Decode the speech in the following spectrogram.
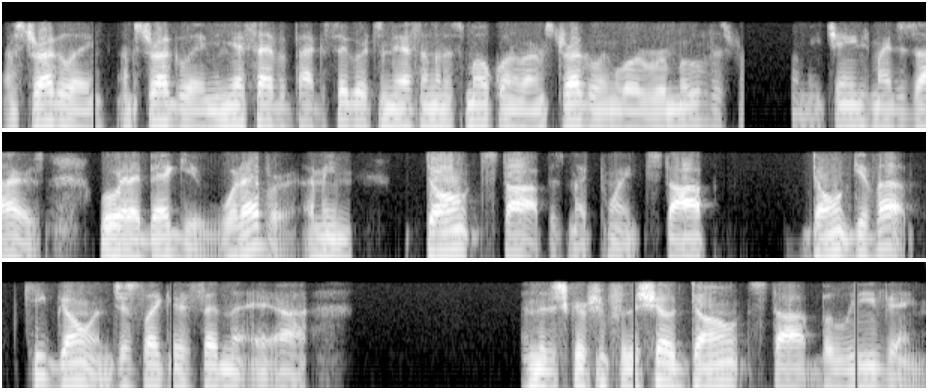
I'm struggling. I'm struggling. And yes, I have a pack of cigarettes, and yes, I'm going to smoke one, but I'm struggling. Lord, remove this from me. Change my desires. Lord, I beg you. Whatever. I mean, don't stop, is my point. Stop. Don't give up. Keep going. Just like I said in the, uh, in the description for the show, don't stop believing.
